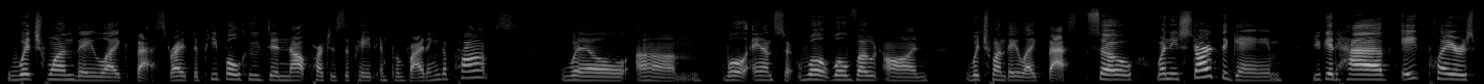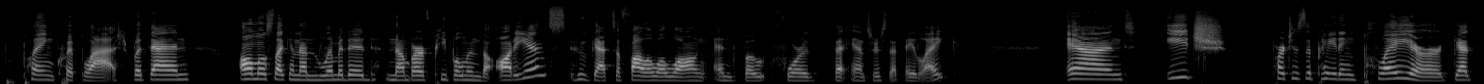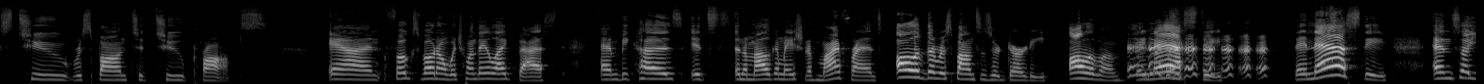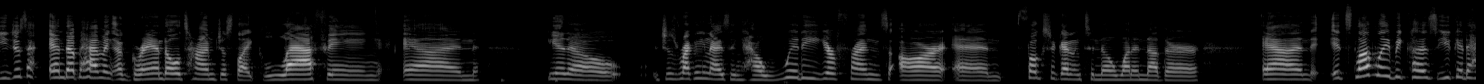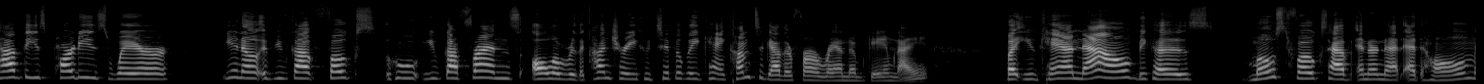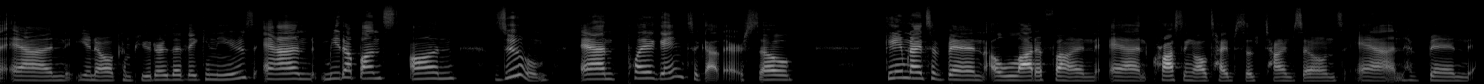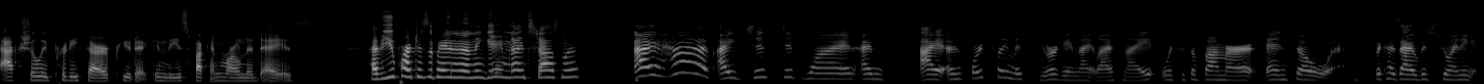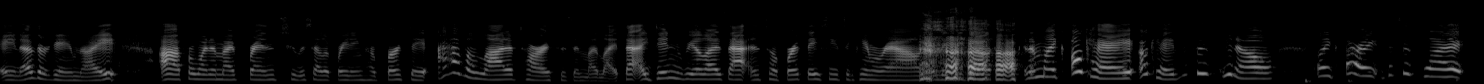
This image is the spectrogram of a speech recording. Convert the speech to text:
which one they like best, right? The people who did not participate in providing the prompts will um will answer will will vote on which one they like best. So when you start the game, you could have eight players playing Quiplash, but then almost like an unlimited number of people in the audience who get to follow along and vote for the answers that they like. And each participating player gets to respond to two prompts. And folks vote on which one they like best. And because it's an amalgamation of my friends, all of the responses are dirty. All of them. They nasty. they nasty. And so you just end up having a grand old time just like laughing and, you know, just recognizing how witty your friends are and folks are getting to know one another. And it's lovely because you could have these parties where, you know, if you've got folks who you've got friends all over the country who typically can't come together for a random game night, but you can now because most folks have internet at home and you know a computer that they can use and meet up on on Zoom and play a game together. So game nights have been a lot of fun and crossing all types of time zones and have been actually pretty therapeutic in these fucking Rona days. Have you participated in any game nights, Jocelyn? I have. I just did one. I'm I unfortunately missed your game night last night, which was a bummer. And so, because I was joining another game night uh, for one of my friends who was celebrating her birthday, I have a lot of Tauruses in my life. That I didn't realize that until birthday season came around. And, then you go, and I'm like, okay, okay, this is, you know, like, all right, this is what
